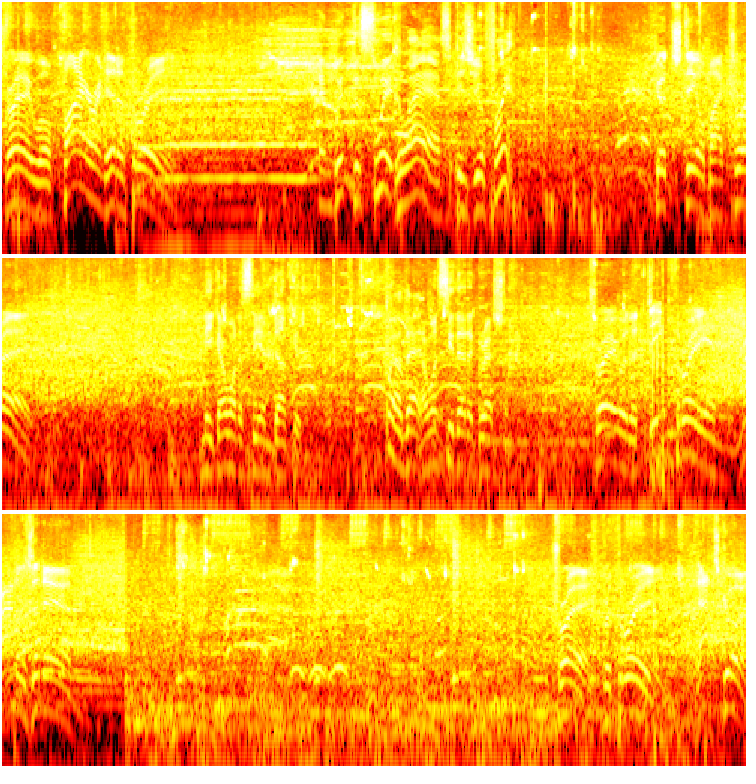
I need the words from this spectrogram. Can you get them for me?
Trae will fire and hit a three. And with the switch. Glass is your friend. Good steal by Trae. Meek, I want to see him dunk it. Well, that. I want to see that aggression. Trae with a deep three and rattles it in. Trae for three. That's good.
